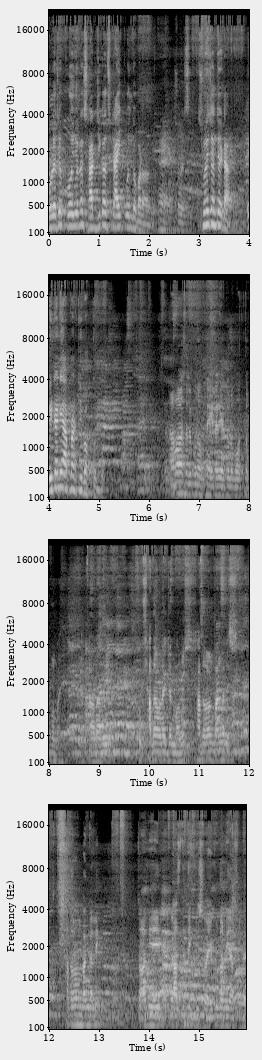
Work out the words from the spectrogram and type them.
বলেছে প্রয়োজনে সার্জিক্যাল স্ট্রাইক পর্যন্ত করা হবে। হ্যাঁ শুনেছি। শুনেছেন তো এটা? এটা নিয়ে আপনার কি বক্তব্য? আমার আসলে কোনো এটা নিয়ে কোনো বক্তব্য নাই। কারণ আমি খুব সাধারণ একজন মানুষ সাধারণ বাংলাদেশ সাধারণ বাঙালি। তো আমি এই রাজনৈতিক বিষয় এগুলো নিয়ে আসলে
